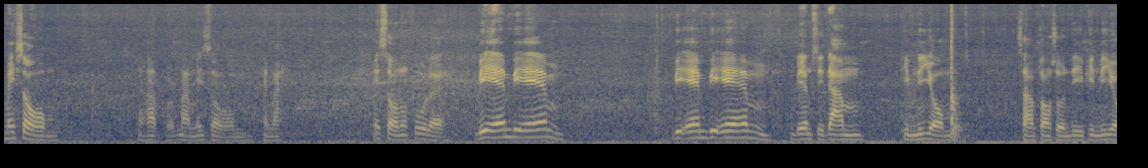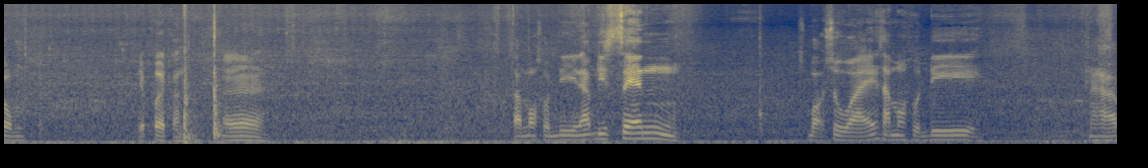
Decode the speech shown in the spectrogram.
ไม่โสมนะครับรถมาไม่โสมเห็นไหมไม่โสมทั้งคู่เลย BM BM BM BM BM สีดำพิมพ์นิยม 320D พิมพ์นิยม เดี๋ยวเปิดก่อนเออสามมองสนดีนะครับดีเซนเบาะสวยสามมองสนดีนะครับ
